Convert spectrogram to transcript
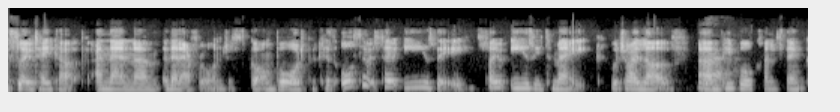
slow take up and then um and then everyone just got on board because also it's so easy so easy to make which I love um Yeah. people kind of think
